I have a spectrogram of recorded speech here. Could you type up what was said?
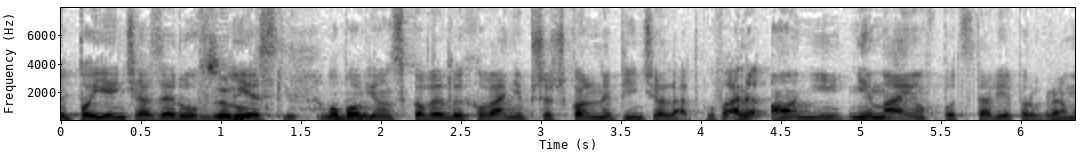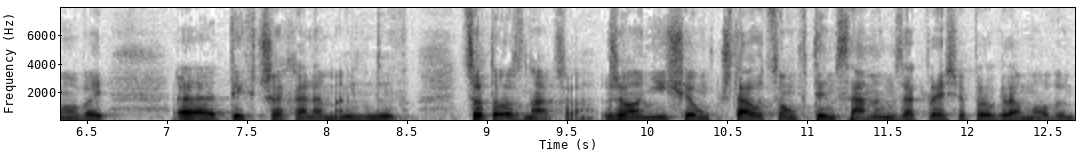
e, pojęcia zerówki. Zerówki. Jest Mhm. obowiązkowe wychowanie przedszkolne pięciolatków, ale oni nie mają w podstawie programowej e, tych trzech elementów. Co to oznacza? Że oni się kształcą w tym samym zakresie programowym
